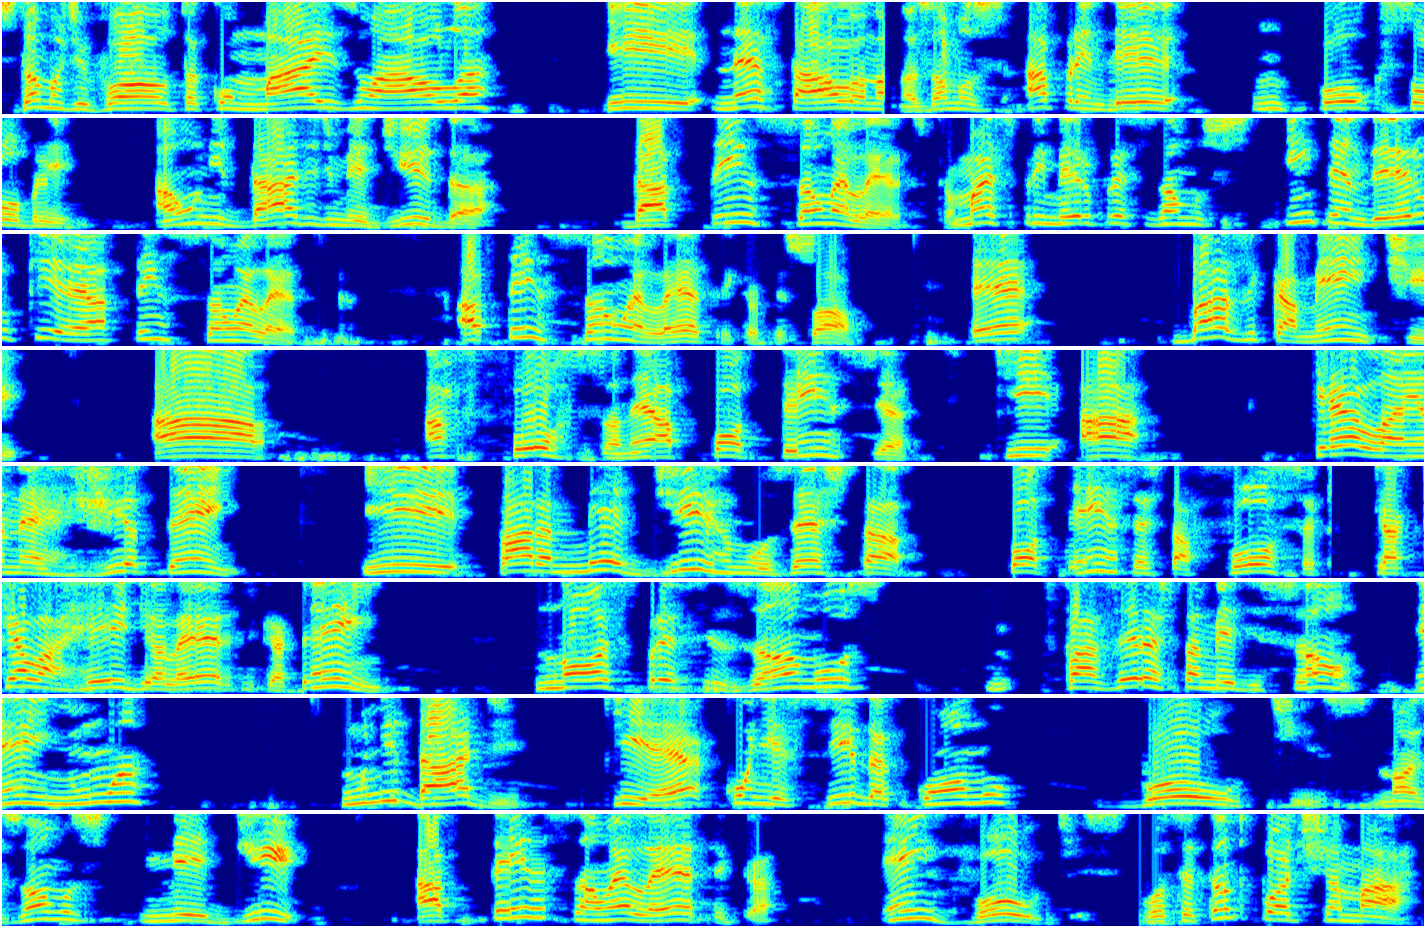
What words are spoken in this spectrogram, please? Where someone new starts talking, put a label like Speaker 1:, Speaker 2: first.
Speaker 1: Estamos de volta com mais uma aula e nesta aula nós vamos aprender um pouco sobre a unidade de medida da tensão elétrica. Mas primeiro precisamos entender o que é a tensão elétrica. A tensão elétrica, pessoal, é basicamente a, a força, né, a potência que a, aquela energia tem e para medirmos esta potência, esta força que aquela rede elétrica tem, nós precisamos fazer esta medição em uma unidade que é conhecida como volts. Nós vamos medir a tensão elétrica em volts. Você tanto pode chamar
